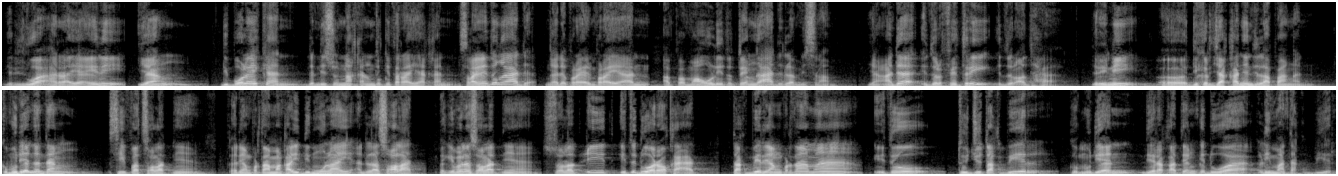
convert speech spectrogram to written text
Jadi dua hari raya ini yang dibolehkan dan disunahkan untuk kita rayakan. Selain itu nggak ada, nggak ada perayaan-perayaan apa maulid itu yang nggak ada dalam Islam. Yang ada Idul Fitri, Idul Adha. Jadi ini e, dikerjakannya di lapangan. Kemudian tentang sifat sholatnya. Dan yang pertama kali dimulai adalah sholat. Bagaimana sholatnya? Sholat id itu dua rakaat. Takbir yang pertama itu tujuh takbir, kemudian di rakaat yang kedua lima takbir.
